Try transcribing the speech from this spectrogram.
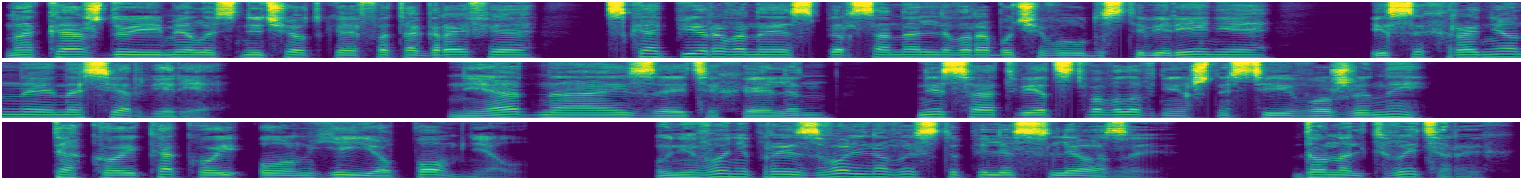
На каждую имелась нечеткая фотография, скопированная с персонального рабочего удостоверения и сохраненная на сервере. Ни одна из этих Эллен не соответствовала внешности его жены, такой, какой он ее помнил. У него непроизвольно выступили слезы. Дональд вытер их,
